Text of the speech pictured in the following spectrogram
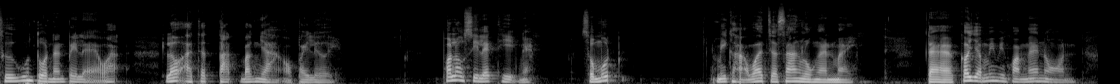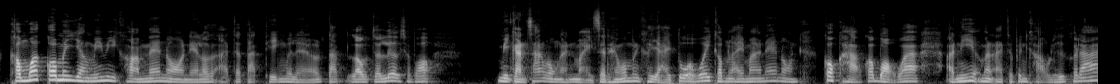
ซื้อหุ้นตัวนั้นไปแล้วอะเราอาจจะตัดบางอย่างออกไปเลย เพราะเรา selective ไง สมมุติมีข่าวว่าจะสร้างโรงงานใหม่ แต่ก็ยังไม่มีความแน่นอนคำว่าก็ไม่ยังไม่มีความแน่นอนเนี่ย เราอาจจะตัดทิ้งไปเลยแล้วตัดเราจะเลือกเฉพาะ มีการสร้างโรงงานใหม่แสดงว่ามันขยายตัวเว้ยกำไรมาแน่นอน ก็ข่าวก็บอกว่าอันนี้มันอาจจะเป็นข่าวลือก็ได้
